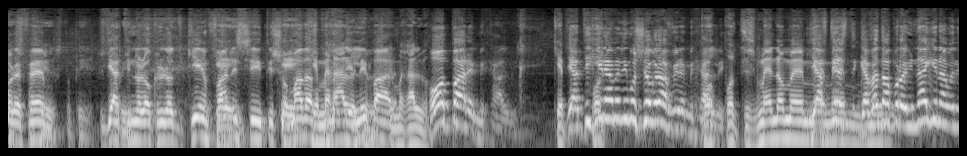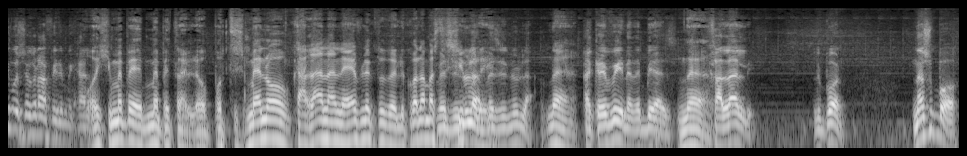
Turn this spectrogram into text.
Sport στο FM πήρε, στο πήρε, στο για πήρε. την ολοκληρωτική εμφάνιση Και- της και- ομάδας και του μεγάλο κιόλας, Μαντιλίμπαρ. και μεγάλο. Όπα ρε Μιχάλη. Και Γιατί πο- γίναμε δημοσιογράφοι, ρε Μιχάλη. Ποτισμένο με. Για, με- αυτές, με- για αυτά τα πρωινά γίναμε δημοσιογράφοι, ρε Μιχάλη. Όχι με, πε- με πετρελαίο. Ποτισμένο καλά να είναι εύλεκτο τελικό να είμαστε Βενζινούλα, σίγουροι. βενζινούλα. Ναι. Ακριβή είναι, δεν πειράζει. Ναι. Χαλάλι. Λοιπόν, να σου πω.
